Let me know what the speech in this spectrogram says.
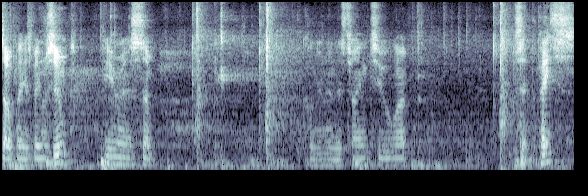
So play has been resumed. Here is um, Koljonen is trying to uh, set the pace.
